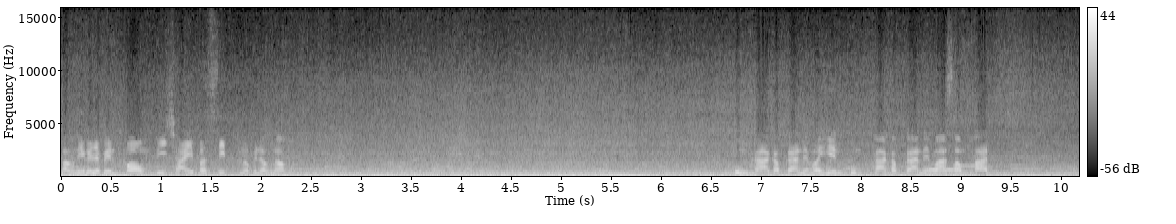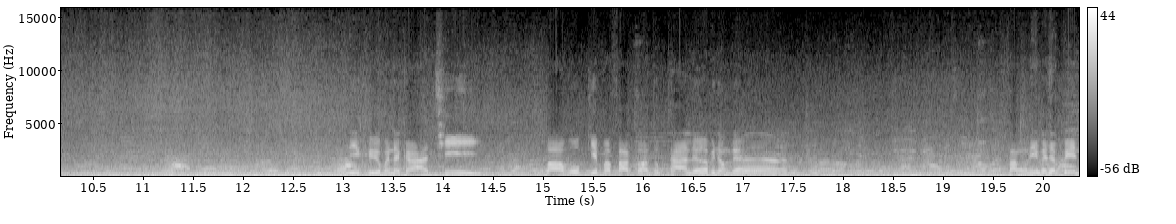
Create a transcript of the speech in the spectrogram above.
ฝั่งนี้ก็จะเป็นป้อมวิชัยประสิทธิ์นาะพี่น้องเนาะกลุ่มค่ากับการเนี่ยมาเห็นกลุ่มค่ากับการเนี่ยมาสัมผัส นี่คือบรรยากาศที่บาโบเก็บมาฝากก่อนทุกทานเลยพี่น้องเด้อฝั่งนี้ก็จะเป็น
